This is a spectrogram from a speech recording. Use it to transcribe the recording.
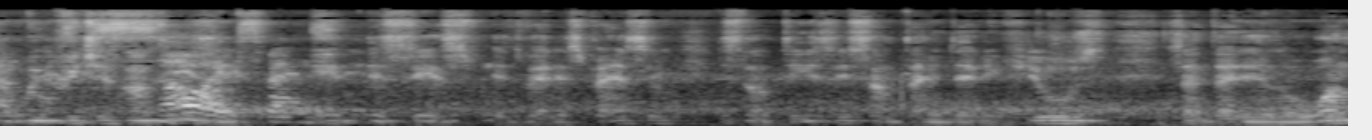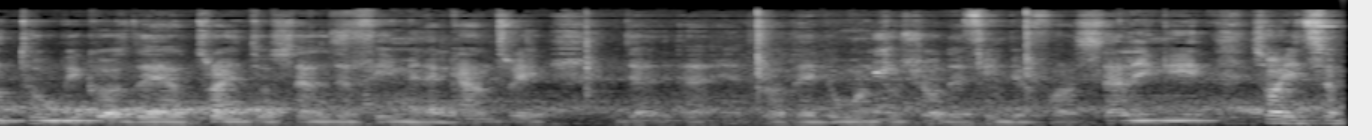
Which is not so easy. expensive. It, it's, it's, it's very expensive. It's not easy. Sometimes they refuse. Sometimes they don't want to because they are trying to sell the film in a country. That, uh, so they don't want to show the film before selling it. So it's a,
